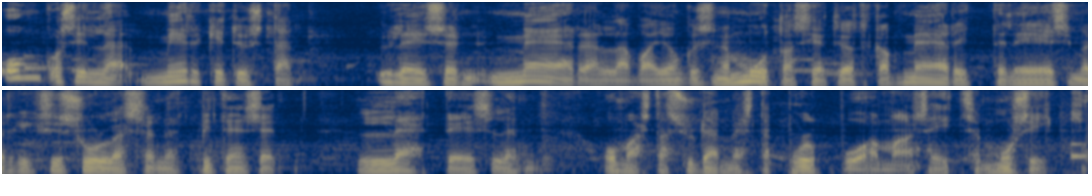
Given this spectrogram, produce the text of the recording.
onko sillä merkitystä yleisön määrällä vai onko siinä muut asiat, jotka määrittelee esimerkiksi sulle sen, että miten se lähtee sille omasta sydämestä pulppuamaan se itse musiikki?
